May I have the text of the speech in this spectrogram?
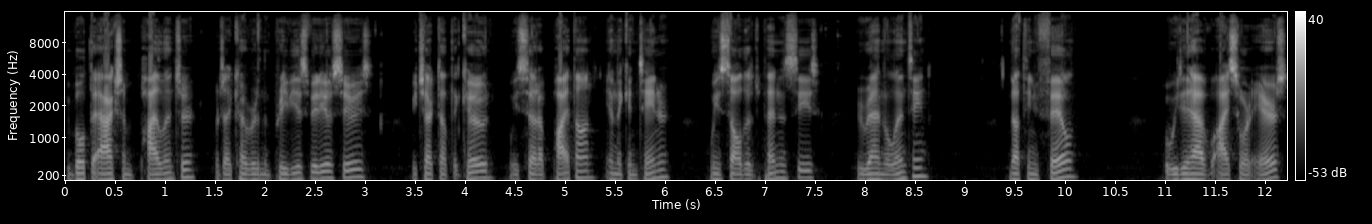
We built the action pylinter, which I covered in the previous video series. We checked out the code, we set up Python in the container, we installed the dependencies, we ran the linting, nothing failed, but we did have isort errors,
